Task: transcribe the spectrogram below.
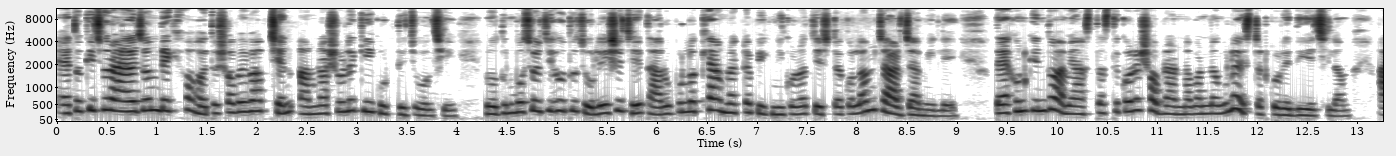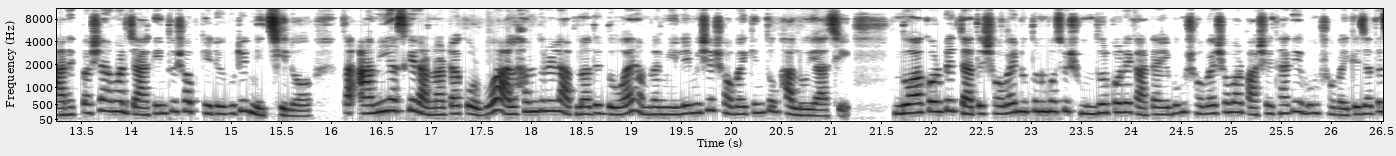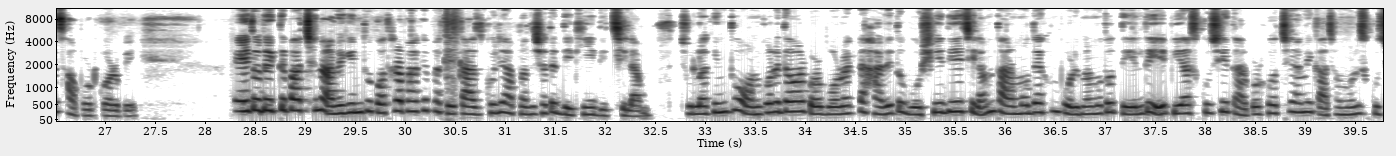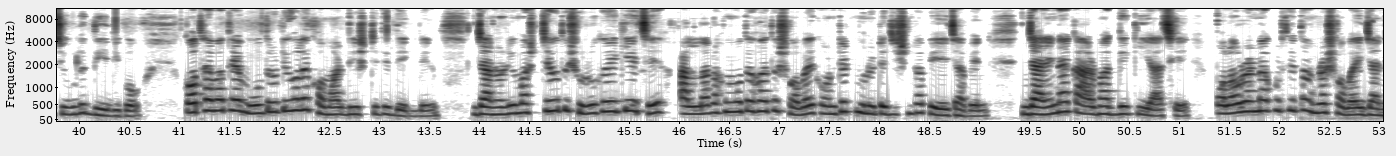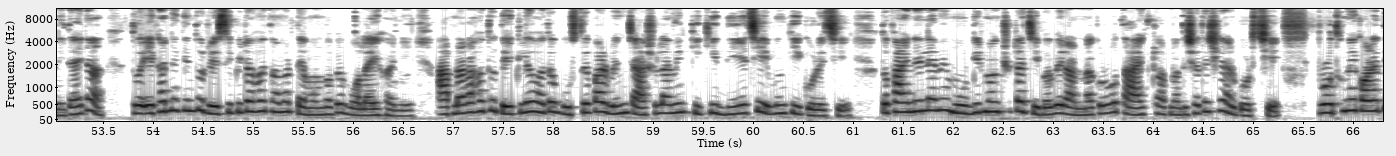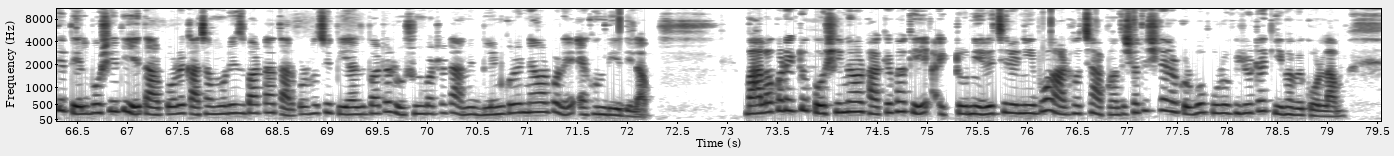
এত কিছুর আয়োজন দেখে হয়তো সবাই ভাবছেন, আমরা আসলে কি করতে চলছি? নতুন বছর যেহেতু চলে এসেছে, তার উপলক্ষে আমরা একটা পিকনিক করার চেষ্টা করলাম চার যা মিলে। তো এখন কিন্তু আমি আস্তে আস্তে করে সব রান্নাবান্নাগুলো স্টার্ট করে দিয়েছিলাম। আরেক পাশে আমার যা কিন্তু সব কেটে কুটে নিচ্ছিল। তা আমি আজকে রান্নাটা করব। আলহামদুলিল্লাহ আপনাদের দোয়ায় আমরা মিলেমিশে সবাই কিন্তু ভালোই আছি। দোয়া করবে যাতে সবাই নতুন বছর সুন্দর করে কাটায় এবং সবাই সবার পাশে থাকে এবং সবাইকে যাতে সাপোর্ট করবে। এই তো দেখতে পাচ্ছেন, আমি কিন্তু কথার ফাঁকে ফাঁকে কাজগুলি আপনাদের সাথে দেখিয়ে দিচ্ছিলাম। চুলা কিন্তু অন করে দেওয়ার পর বড় একটা হাঁড়ি তো বসিয়ে দিয়েছিলাম, তার মধ্যে এখন পরিমাণ মতো তেল দিয়ে পেঁয়াজ কুচি, তারপর হচ্ছে আমি কাঁচামরিচ কুচিগুলো দিয়ে দিব। কথাবার্তায় ভুল ত্রুটি হলে ক্ষমার দৃষ্টিতে দেখবেন। জানুয়ারি মাস যেহেতু শুরু হয়ে গিয়েছে আল্লাহ রহমতে হয়তো সবাই কন্টেন্ট মনিটাইজেশনটা পেয়ে যাবেন। জানি না কার ভাগ্যে কি আছে। পোলাও রান্না করতে তো আমরা সবাই জানি, তাই না? তো এখানে কিন্তু রেসিপিটা হয়তো আমার তেমনভাবে বলাই হয়নি। আপনারা হয়তো দেখলেও হয়তো বুঝতে পারবেন যে আসলে আমি কী কী দিয়েছি এবং কি করেছি। তো ফাইনালি আমি মুরগির মাংসটা যেভাবে রান্না করব তা একটু আপনাদের সাথে শেয়ার করছি। প্রথমে কড়াইতে তেল বসিয়ে দিয়ে তারপরে কাঁচামরিচ বাটা, তারপর হচ্ছে পেঁয়াজ বাটা, রসুন বাটাটা আমি ব্লেন্ড করে নেওয়ার পরে এখন দিয়ে দিলাম। ভালো করে একটু কষিয়ে নেওয়ার ফাঁকে ফাঁকে একটু নেড়ে চেড়ে নিব আর হচ্ছে আপনাদের সাথে শেয়ার করব পুরো ভিডিওটা কীভাবে করলাম।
